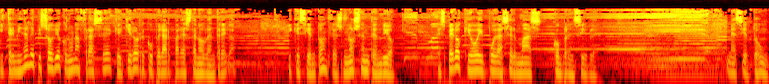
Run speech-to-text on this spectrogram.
Y terminé el episodio con una frase que quiero recuperar para esta nueva entrega. Y que si entonces no se entendió, espero que hoy pueda ser más comprensible. Me siento un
